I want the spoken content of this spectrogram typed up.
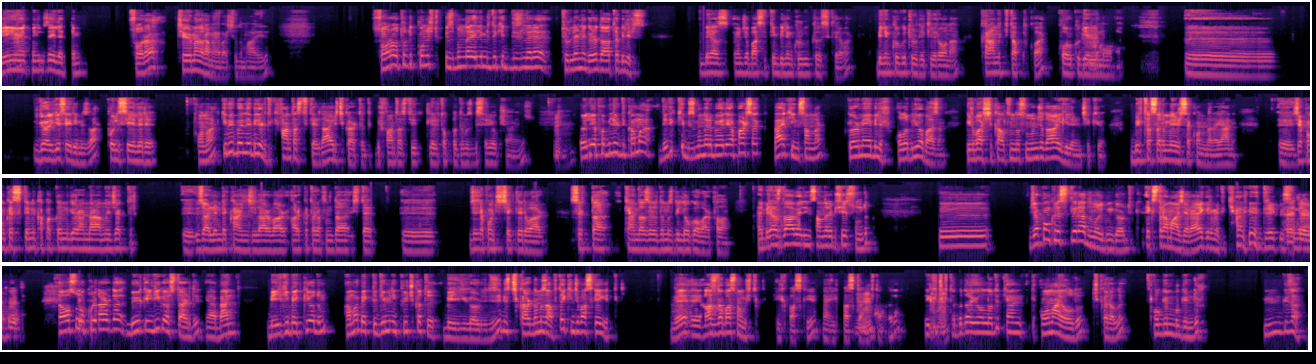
Yayın yönetmenimize ilettim. Sonra çevirmen aramaya başladım haliyle. Sonra oturduk konuştuk. Biz bunları elimizdeki dizilere türlerine göre dağıtabiliriz. Biraz önce bahsettiğim bilim kurgu klasikleri var. Bilim kurgu türdekileri ona. Karanlık kitaplık var. Korku gerilimi ona. Ee, gölge serimiz var. Polisiyeleri ona gibi bölebilirdik. Fantastikleri de ayrı çıkartırdık. Bir fantastikleri topladığımız bir seri yok şu an henüz. Böyle yapabilirdik ama dedik ki biz bunları böyle yaparsak belki insanlar görmeyebilir. Olabiliyor bazen. Bir başlık altında sununca daha ilgilerini çekiyor. Bir tasarım verirsek onlara yani e, Japon klasiklerinin kapaklarını görenler anlayacaktır. E, üzerlerinde kanjiler var. Arka tarafında işte e, Japon çiçekleri var. Sırtta kendi hazırladığımız bir logo var falan. Hani biraz daha böyle insanlara bir şey sunduk. E, Japon klasikleri adına uygun gördük. Ekstra maceraya girmedik yani direkt Evet isimleri evet evet. Sağ olsun okurlar da büyük ilgi gösterdi. Ya ben bilgi bekliyordum ama beklediğimin 2-3 katı bir ilgi gördü dizi. Biz çıkardığımız hafta ikinci baskıya gittik. Ve e, az da basmamıştık ilk baskıyı. Yani ilk baskıdan kitapları. Hı. kitabı da yolladık. Yani 10 ay oldu çıkaralı. O gün bugündür. Hı, güzel.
